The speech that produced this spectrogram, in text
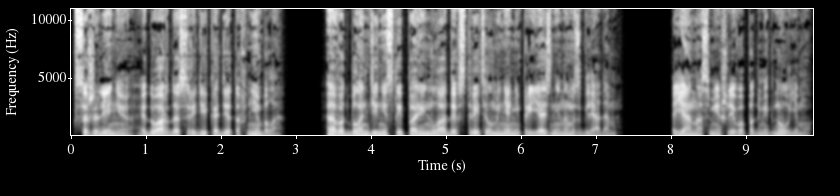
К сожалению, Эдуарда среди кадетов не было. А вот блондинистый парень Лады встретил меня неприязненным взглядом. Я насмешливо подмигнул ему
